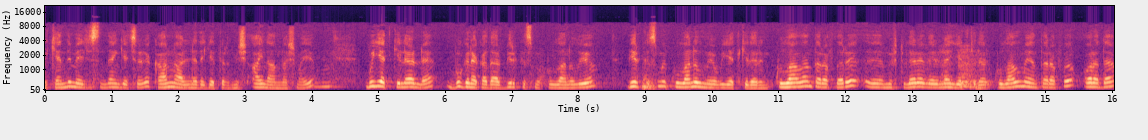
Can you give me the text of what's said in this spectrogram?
e, kendi meclisinden geçirerek kanun haline de getirmiş aynı anlaşmayı. Bu yetkilerle bugüne kadar bir kısmı kullanılıyor, bir kısmı kullanılmıyor bu yetkilerin. Kullanılan tarafları e, müftülere verilen yetkiler, kullanılmayan tarafı orada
